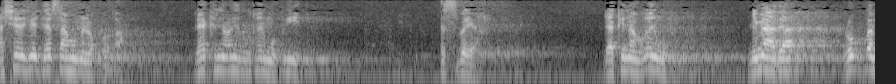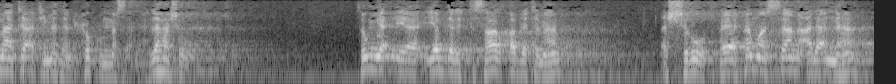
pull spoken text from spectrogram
الشريف يدرسه من القرآن لكنه أيضا غير مفيد. إصبر يا أخي. لكنه غير مفيد. لماذا؟ ربما تأتي مثلا حكم مسألة لها شروط. ثم يبدأ الاتصال قبل تمام الشروط فيفهمها السامع على أنها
